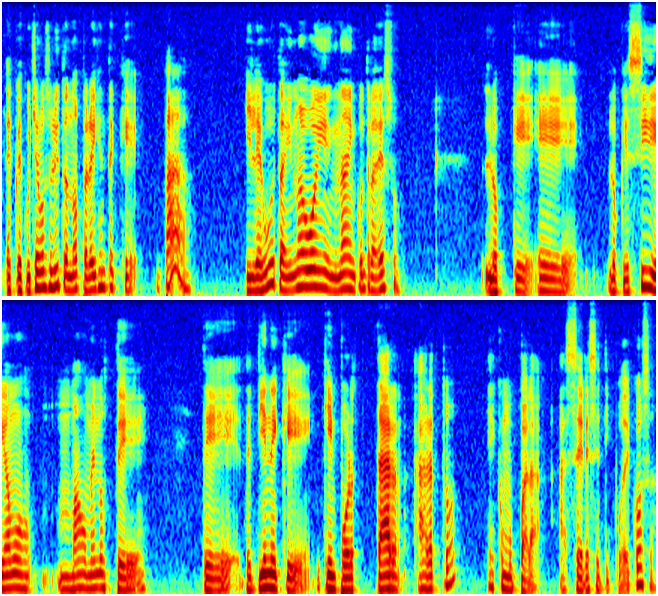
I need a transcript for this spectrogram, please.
escuchar vos solito, ¿no? Pero hay gente que va y le gusta y no voy en nada en contra de eso. Lo que, eh, lo que sí, digamos, más o menos te, te, te tiene que, que importar harto es como para hacer ese tipo de cosas.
